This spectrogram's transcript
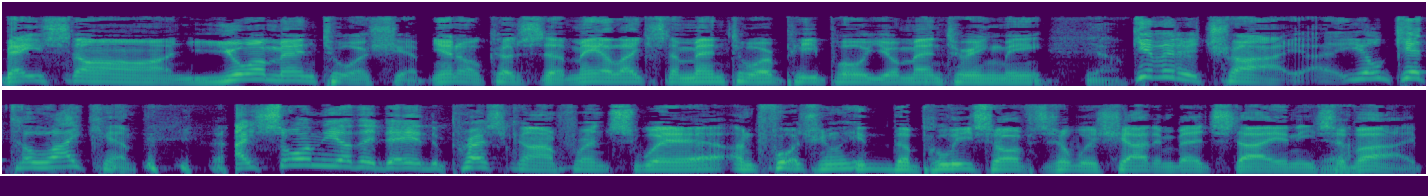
based on your mentorship. You know, because the mayor likes to mentor people. You're mentoring me. Yeah. Give it a try. Uh, You'll get to like him. I saw him the other day at the press conference where, unfortunately, the police officer was shot in Bed-Stuy and he survived.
